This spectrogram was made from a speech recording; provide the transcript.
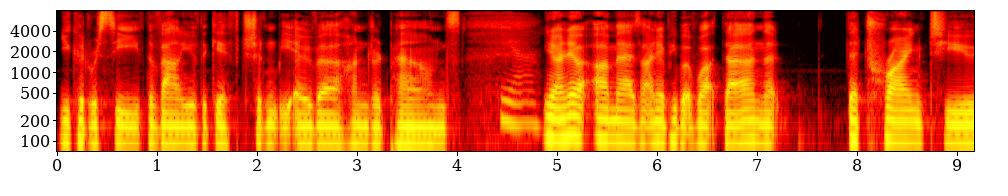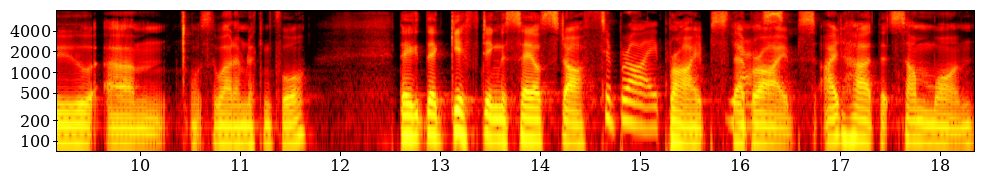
you could receive. The value of the gift shouldn't be over a hundred pounds. Yeah. You know, I know at Hermes, I know people have worked there and that they're trying to, um, what's the word I'm looking for? They, they're gifting the sales staff To bribe. bribes. They're bribes. I'd heard that someone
